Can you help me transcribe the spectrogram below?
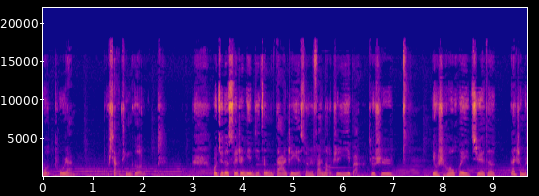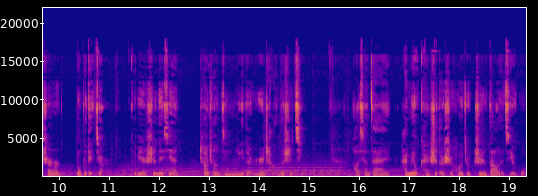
我突然不想听歌了。我觉得随着年纪增大，这也算是烦恼之一吧。就是有时候会觉得干什么事儿都不得劲儿，特别是那些常常经历的日常的事情。好像在还没有开始的时候就知道了结果。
